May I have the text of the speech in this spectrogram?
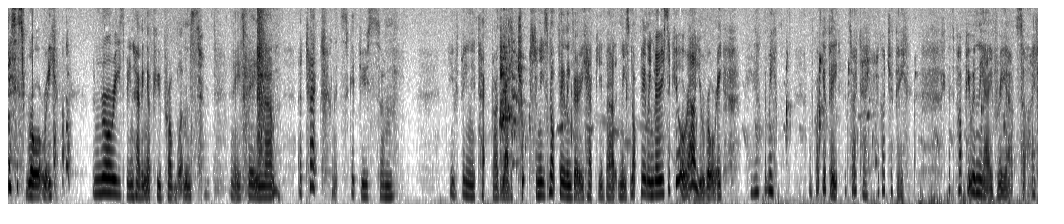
this is Rory, and Rory's been having a few problems, and he's been um, attacked. Let's get you some. He's been attacked by the other chooks, and he's not feeling very happy about it, and he's not feeling very secure, are you, Rory? Here, let me. I've got your feet. It's okay. I got your feet. Let's pop you in the aviary outside.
